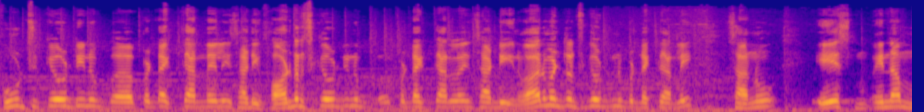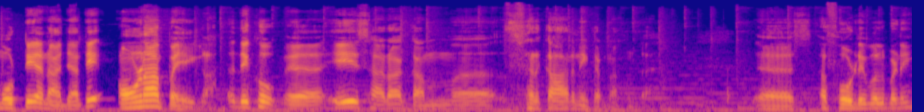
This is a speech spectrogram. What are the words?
ਫੂਡ ਸਿਕਿਉਰਿਟੀ ਨੂੰ ਪ੍ਰੋਟੈਕਟ ਕਰਨ ਲਈ, ਸਾਡੀ ਫਾਰਡਰ ਸਿਕਿਉਰਿਟੀ ਨੂੰ ਪ੍ਰੋਟੈਕਟ ਕਰਨ ਲਈ, ਸਾਡੀ এনवायरमेंटਲ ਸਿਕਿਉਰਿਟੀ ਨੂੰ ਪ੍ਰੋਟੈਕਟ ਕਰਨ ਲਈ ਸਾਨੂੰ ਇਸ, ਇਹਨਾਂ ਮੋਟੇ ਅਨਾਜਾਂ ਤੇ ਆਉਣਾ ਪਏਗਾ। ਦੇਖੋ ਇਹ ਸਾਰਾ ਕੰਮ ਸਰਕਾਰ ਨੇ ਕਰਨਾ ਹੁੰਦਾ। ਅਫੋਰਡੇਬਲ ਬਣੇ,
